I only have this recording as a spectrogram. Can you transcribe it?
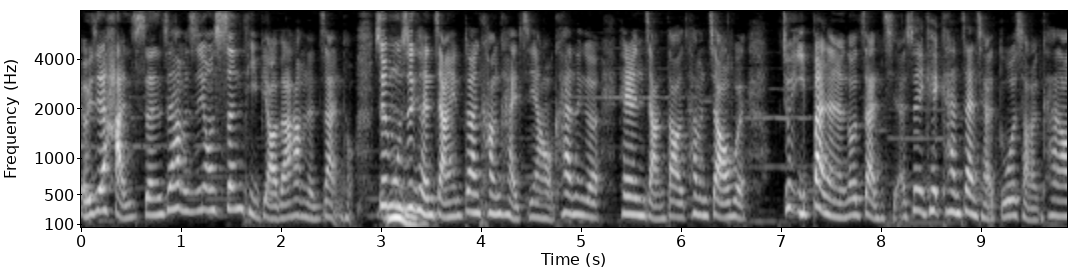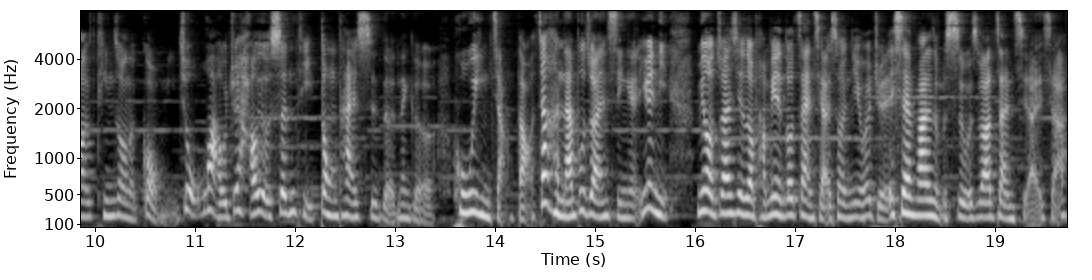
有一些喊声，所以他们是用身体表达他们的赞同。所以牧师可能讲一段慷慨激昂，我看那个黑人讲到他们教会。就一半的人都站起来，所以可以看站起来多少人看到听众的共鸣。就哇，我觉得好有身体动态式的那个呼应讲到，这样很难不专心哎。因为你没有专心的时候，旁边人都站起来的时候，你也会觉得哎，现在发生什么事？我是不是要站起来一下？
